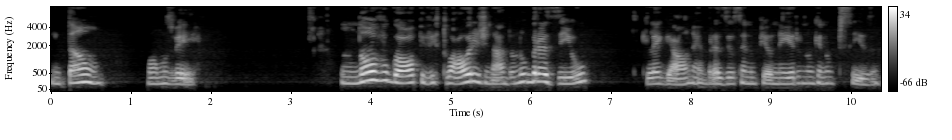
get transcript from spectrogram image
Então, vamos ver. Um novo golpe virtual originado no Brasil. Que legal, né? Brasil sendo pioneiro no que não precisa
